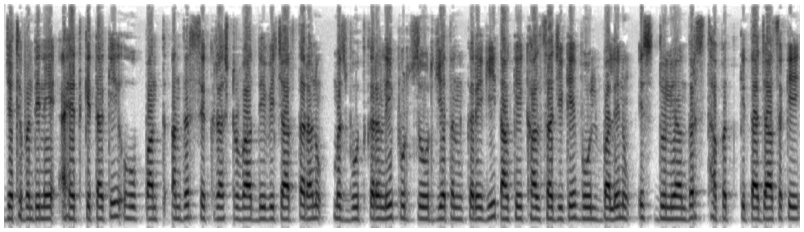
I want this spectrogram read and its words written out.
ਜਥੇਬੰਦੀ ਨੇ ਅਹਿਦ ਕੀਤਾ ਕਿ ਉਹ ਪੰਥ ਅੰਦਰ ਸਿੱਖ ਰਾਸ਼ਟਰਵਾਦ ਦੀ ਵਿਚਾਰਧਾਰਾ ਨੂੰ ਮਜ਼ਬੂਤ ਕਰਨ ਲਈ ਪੁਰਜ਼ੋਰ ਯਤਨ ਕਰੇਗੀ, ਤਾਂ ਕਿ ਖਾਲਸਾ ਜੀ ਕੇ ਬੋਲ ਬਾਲੇ ਨੂੰ ਇਸ ਦੁਨੀਆ ਅੰਦਰ ਸਥਾਪਿਤ ਕੀਤਾ ਜਾ ਸਕੇ।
